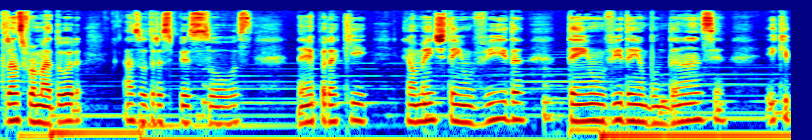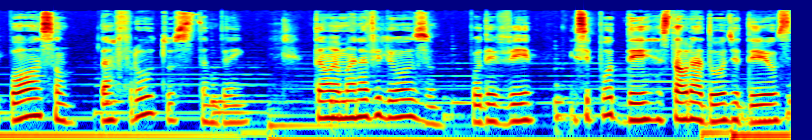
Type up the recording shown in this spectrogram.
transformadora às outras pessoas, né, para que realmente tenham vida, tenham vida em abundância e que possam dar frutos também. Então é maravilhoso poder ver esse poder restaurador de Deus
